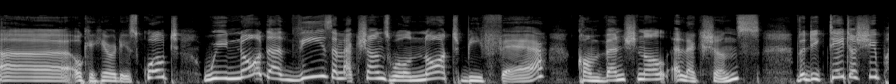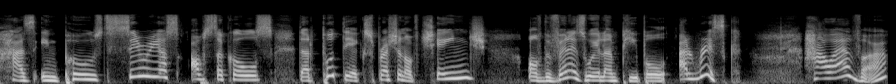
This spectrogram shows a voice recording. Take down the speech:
Uh, okay, here it is. Quote We know that these elections will not be fair, conventional elections. The dictatorship has imposed serious obstacles that put the expression of change of the Venezuelan people at risk. However,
